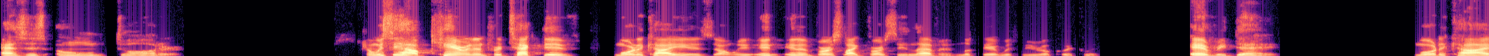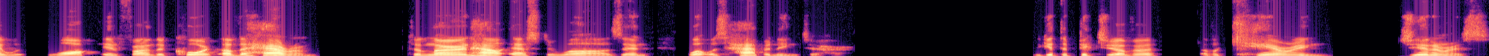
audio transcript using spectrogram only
as his own daughter. And we see how caring and protective Mordecai is, don't we? In, in a verse like verse 11. Look there with me, real quickly. Every day, Mordecai walked in front of the court of the harem to learn how Esther was and what was happening to her. You get the picture of a, of a caring, generous,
